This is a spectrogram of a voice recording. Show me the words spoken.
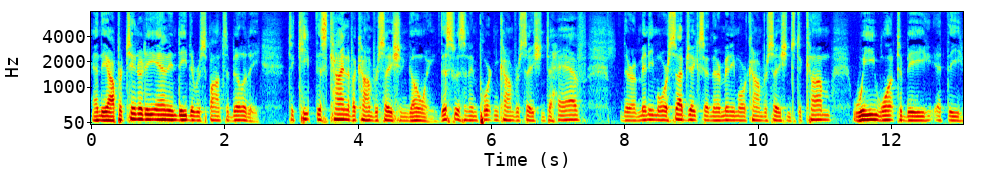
and the opportunity and indeed the responsibility to keep this kind of a conversation going. This was an important conversation to have. There are many more subjects and there are many more conversations to come. We want to be at the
